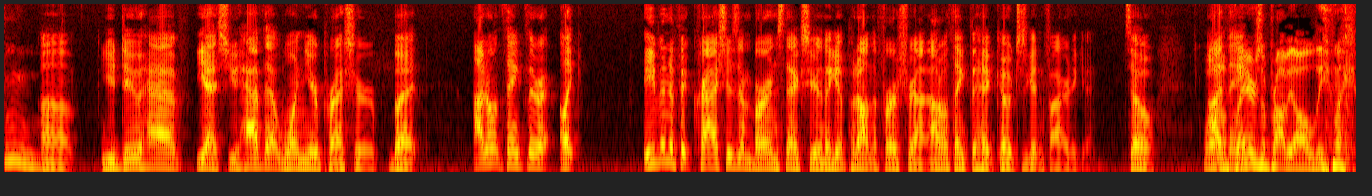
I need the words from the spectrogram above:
Um, you do have yes, you have that one year pressure, but I don't think they're like even if it crashes and burns next year and they get put out in the first round, I don't think the head coach is getting fired again. So well, I the think- players will probably all leave. Like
